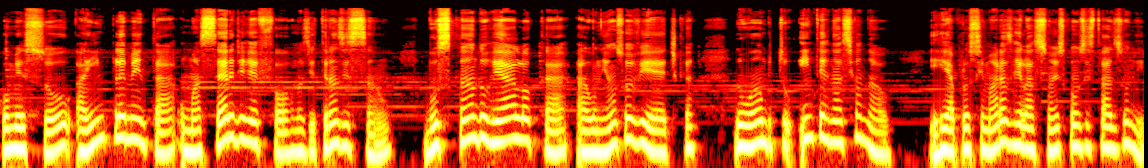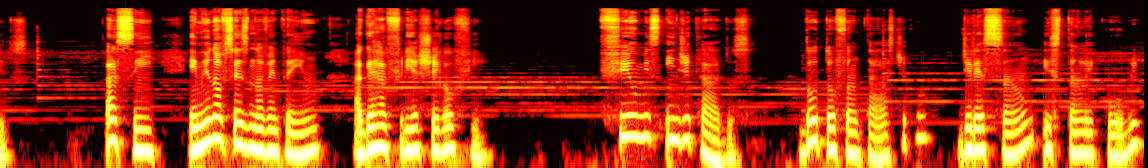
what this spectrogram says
começou a implementar uma série de reformas de transição buscando realocar a União Soviética no âmbito internacional e reaproximar as relações com os Estados Unidos. Assim, em 1991, a Guerra Fria chega ao fim. Filmes indicados: Doutor Fantástico, direção Stanley Kubrick.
